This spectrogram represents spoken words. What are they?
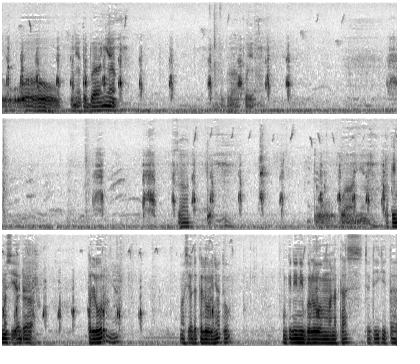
Wow ternyata banyak. Berapa ya satu. Tuh tapi masih ada telurnya. Masih ada telurnya tuh. Mungkin ini belum menetas jadi kita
